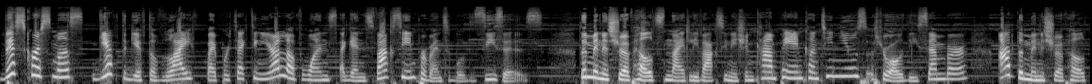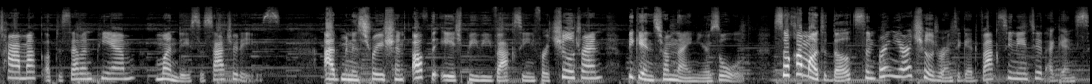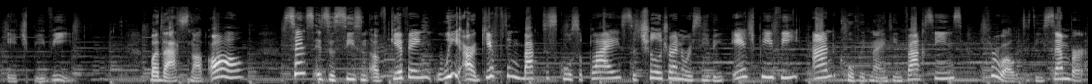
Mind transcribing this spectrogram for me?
This Christmas, give the gift of life by protecting your loved ones against vaccine preventable diseases. The Ministry of Health's nightly vaccination campaign continues throughout December at the Ministry of Health tarmac up to 7 p.m. Mondays to Saturdays. Administration of the HPV vaccine for children begins from 9 years old. So come out adults and bring your children to get vaccinated against HPV. But that's not all. Since it's a season of giving, we are gifting back to school supplies to children receiving HPV and COVID 19 vaccines throughout December.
